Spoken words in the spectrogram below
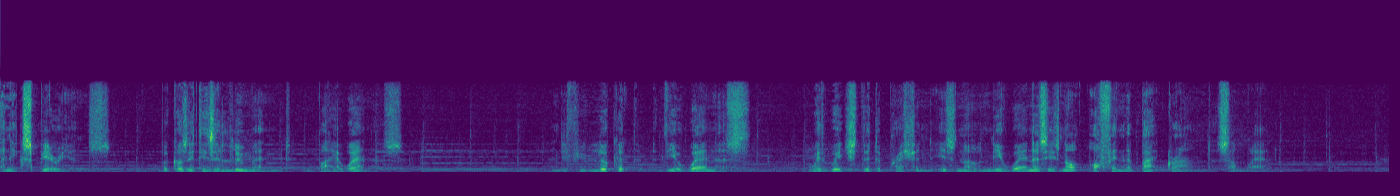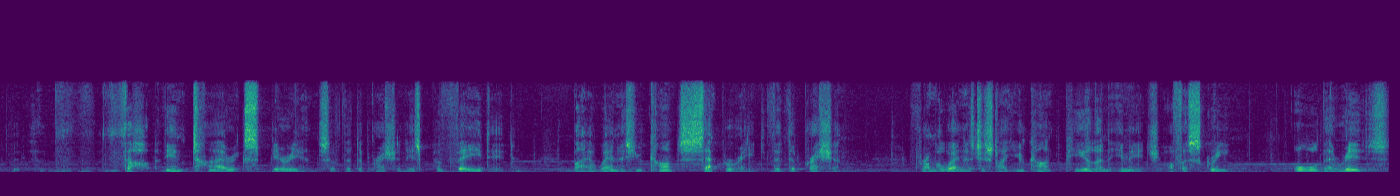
an experience because it is illumined by awareness. And if you look at the awareness with which the depression is known, the awareness is not off in the background somewhere the, the entire experience of the depression is pervaded by awareness. You can't separate the depression from awareness, just like you can't peel an image off a screen. All there is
